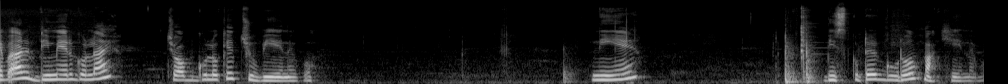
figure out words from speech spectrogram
এবার ডিমের গোলায় চপগুলোকে চুবিয়ে নেব। নিয়ে বিস্কুটের গুঁড়ো মাখিয়ে নেব।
